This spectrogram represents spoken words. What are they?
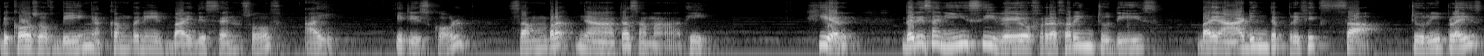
because of being accompanied by the sense of I. It is called Samprajnata Samadhi. Here, there is an easy way of referring to these by adding the prefix sa to replace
